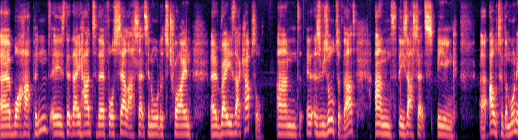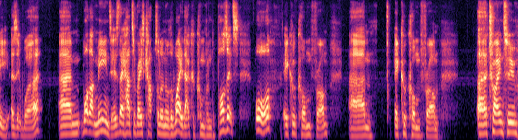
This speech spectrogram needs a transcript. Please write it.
uh, what happened is that they had to therefore sell assets in order to try and uh, raise that capital. And as a result of that, and these assets being uh, out of the money, as it were, um, what that means is they had to raise capital another way. That could come from deposits, or it could come from um, it could come from uh, trying to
